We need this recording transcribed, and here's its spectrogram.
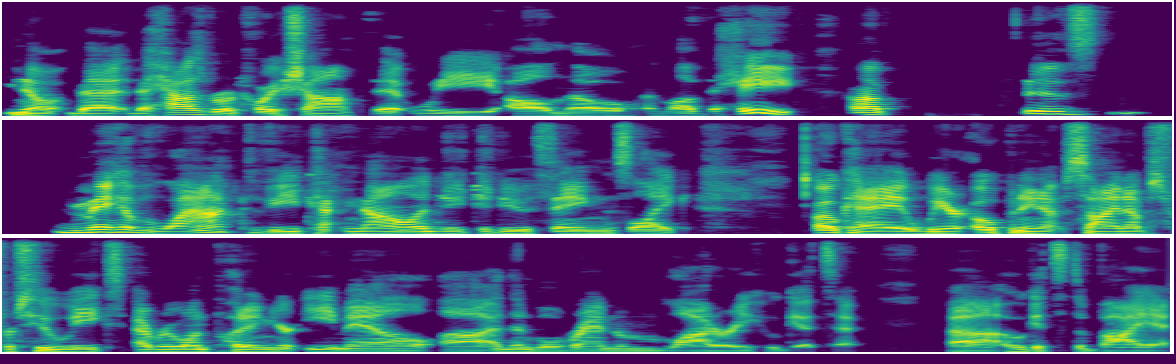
you know, that the Hasbro toy shop that we all know and love to hate uh, is may have lacked the technology to do things like okay, we're opening up signups for two weeks. Everyone put in your email, uh, and then we'll random lottery who gets it, uh, who gets to buy it.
